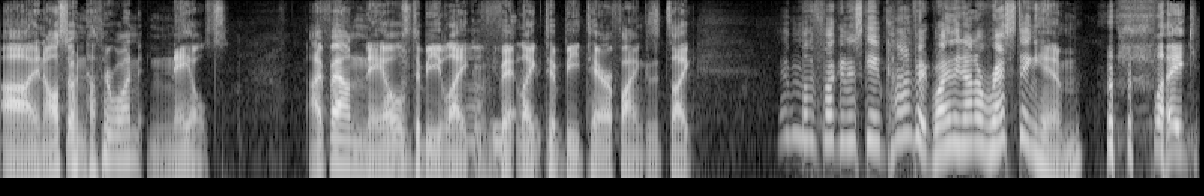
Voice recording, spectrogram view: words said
uh, and also another one, Nails. I found Nails to be like, Oh, ve- like to be terrifying because it's like, that motherfucking escaped convict. Why are they not arresting him? like,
